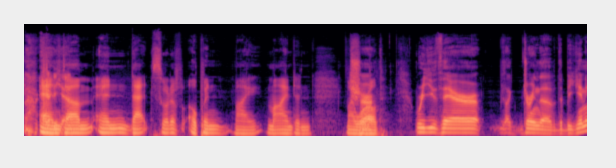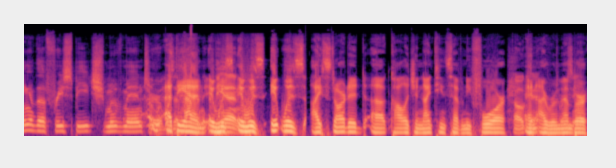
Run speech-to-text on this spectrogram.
and yeah. um, and that sort of opened my mind and my Sure. world. Were you there like during the the beginning of the free speech movement or At the end, at it the was end? it was it was. I started uh, college in 1974, Okay, and I remember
